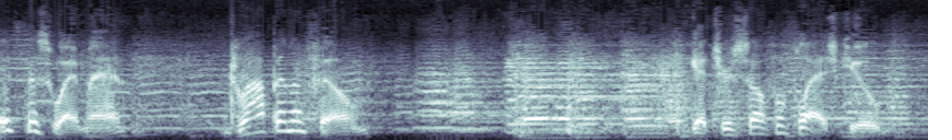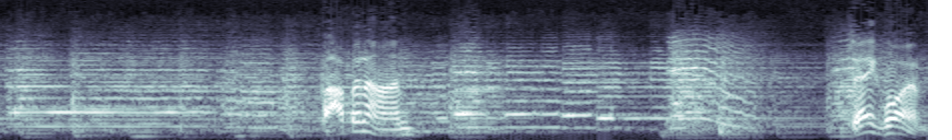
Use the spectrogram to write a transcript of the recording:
It's this way, man. Drop in the film. Get yourself a flash cube. Pop it on. Take one.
